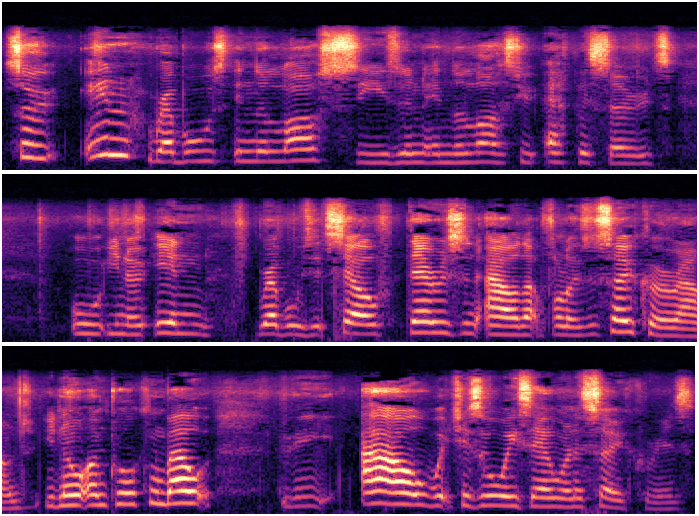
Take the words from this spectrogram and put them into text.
So, in Rebels, in the last season, in the last few episodes, or, you know, in Rebels itself, there is an owl that follows Ahsoka around. You know what I'm talking about? The owl which is always there when Ahsoka is.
